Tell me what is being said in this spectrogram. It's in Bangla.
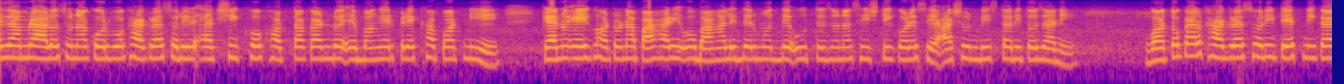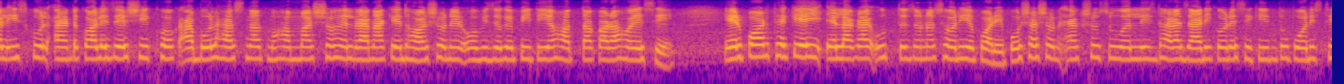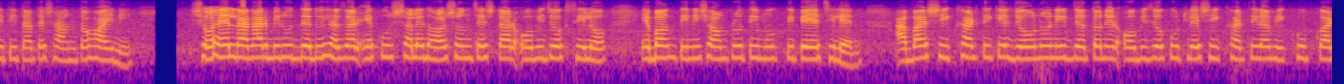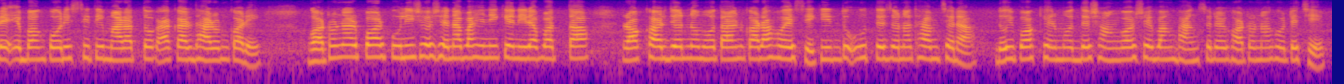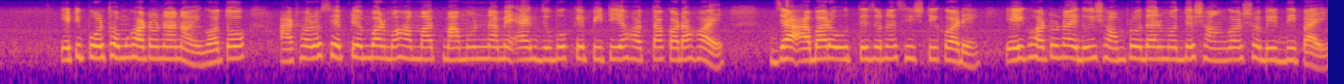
আজ আমরা আলোচনা করব খাগড়াছড়ির এক শিক্ষক হত্যাকাণ্ড এবং এর প্রেক্ষাপট নিয়ে। কেন এই ঘটনা পাহাড়ি ও বাঙালিদের মধ্যে উত্তেজনা সৃষ্টি করেছে, আসুন বিস্তারিত জানি। গতকাল খাগড়াছড়ি টেকনিক্যাল স্কুল অ্যান্ড কলেজের শিক্ষক আবুল হাসনাত মোহাম্মদ সোহেল রানাকে ধর্ষণের অভিযোগে পিটিয়ে হত্যা করা হয়েছে। এরপর থেকেই এলাকায় উত্তেজনা ছড়িয়ে পড়ে। প্রশাসন একশো চুয়াল্লিশ ধারা জারি করেছে, কিন্তু পরিস্থিতি তাতে শান্ত হয়নি। সোহেল রানার বিরুদ্ধে দুই সালে ধর্ষণ চেষ্টার অভিযোগ ছিল এবং তিনি সম্প্রতি মুক্তি পেয়েছিলেন। আবার শিক্ষার্থীকে যৌন নির্যাতনের অভিযোগ উঠলে শিক্ষার্থীরা বিক্ষোভ করে এবং পরিস্থিতি মারাত্মক আকার ধারণ করে। ঘটনার পর পুলিশ ও সেনাবাহিনীকে নিরাপত্তা রক্ষার জন্য মোতায়েন করা হয়েছে, কিন্তু উত্তেজনা থামছে না। দুই পক্ষের মধ্যে সংঘর্ষ এবং ভাঙচুরের ঘটনা ঘটেছে। এটি প্রথম ঘটনা নয়। গত আঠারো সেপ্টেম্বর মোহাম্মদ মামুন নামে এক যুবককে পিটিয়ে হত্যা করা হয়, যা আবারও উত্তেজনা সৃষ্টি করে। এই ঘটনায় দুই সম্প্রদায়ের মধ্যে সংঘর্ষ বৃদ্ধি পায়।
